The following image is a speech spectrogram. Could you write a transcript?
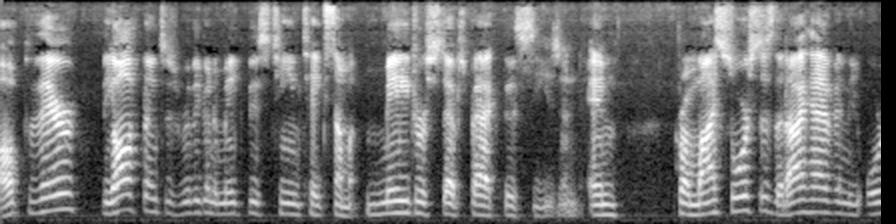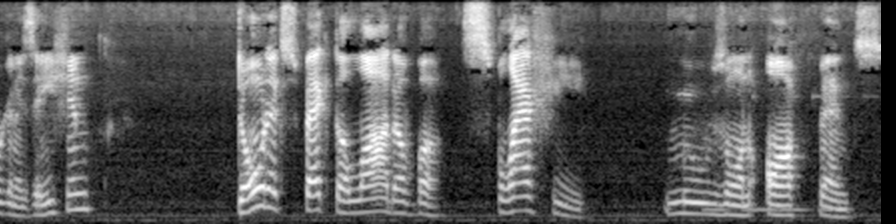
up there, the offense is really going to make this team take some major steps back this season. And from my sources that I have in the organization, don't expect a lot of uh, splashy moves on offense.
